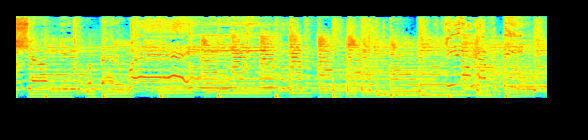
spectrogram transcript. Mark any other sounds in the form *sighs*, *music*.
show you a better way.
